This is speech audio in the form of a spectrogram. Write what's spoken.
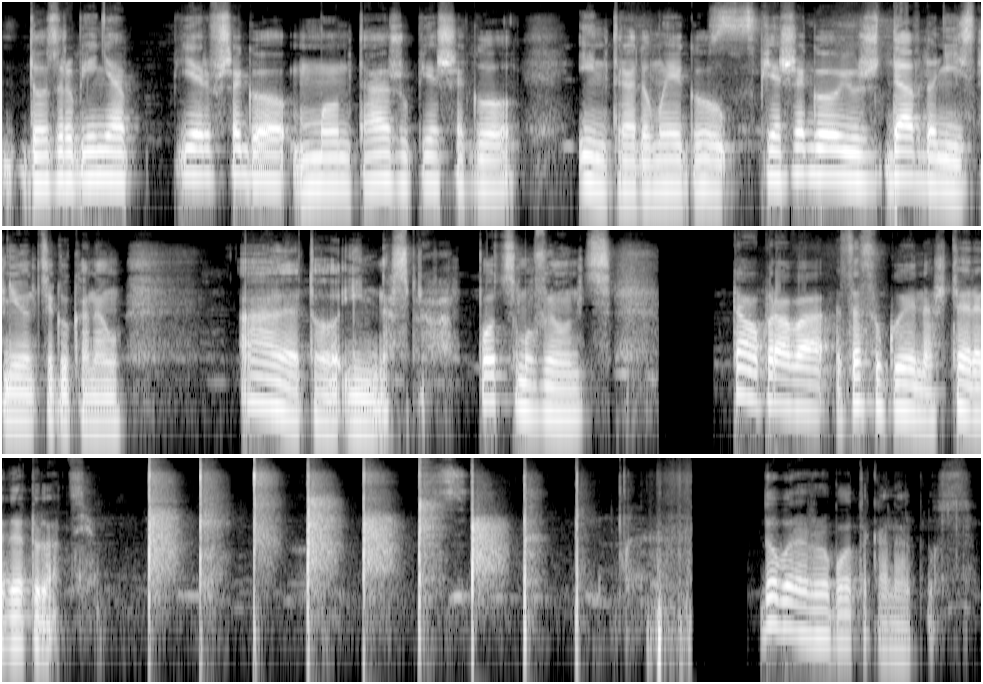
do zrobienia pierwszego montażu, pierwszego intra do mojego pierwszego już dawno nieistniejącego kanału. Ale to inna sprawa. Podsumowując, ta oprawa zasługuje na szczere gratulacje. Dobra robota, Kanal Plus.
